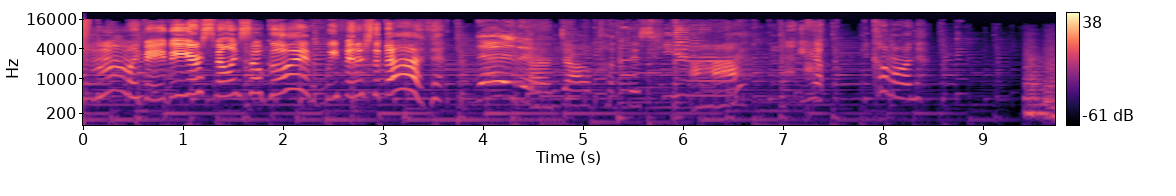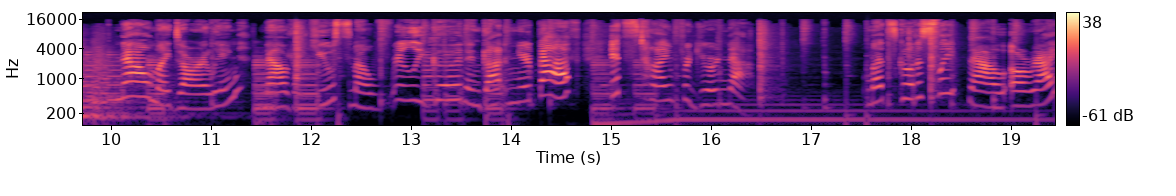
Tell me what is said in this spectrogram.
Mmm, my baby, you're smelling so good. We finished the bath. And I'll put this here. Uh-huh. Yep, come on. Now, my darling, now that you smell really good and got in your bath, it's time for your nap. Let's go to sleep now, all right?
